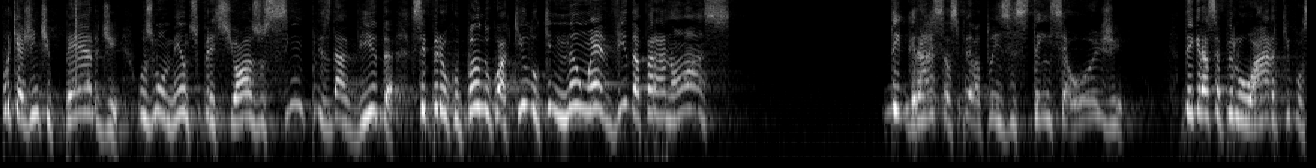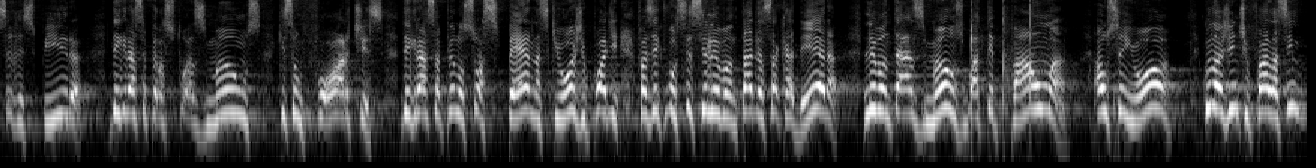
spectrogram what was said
Porque a gente perde os momentos preciosos, simples da vida, se preocupando com aquilo que não é vida para nós. Dê graças pela tua existência hoje. Dê graça pelo ar que você respira. Dê graça pelas tuas mãos que são fortes. Dê graça pelas suas pernas que hoje pode fazer que você se levantar dessa cadeira, levantar as mãos, bater palma ao Senhor. Quando a gente fala assim,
